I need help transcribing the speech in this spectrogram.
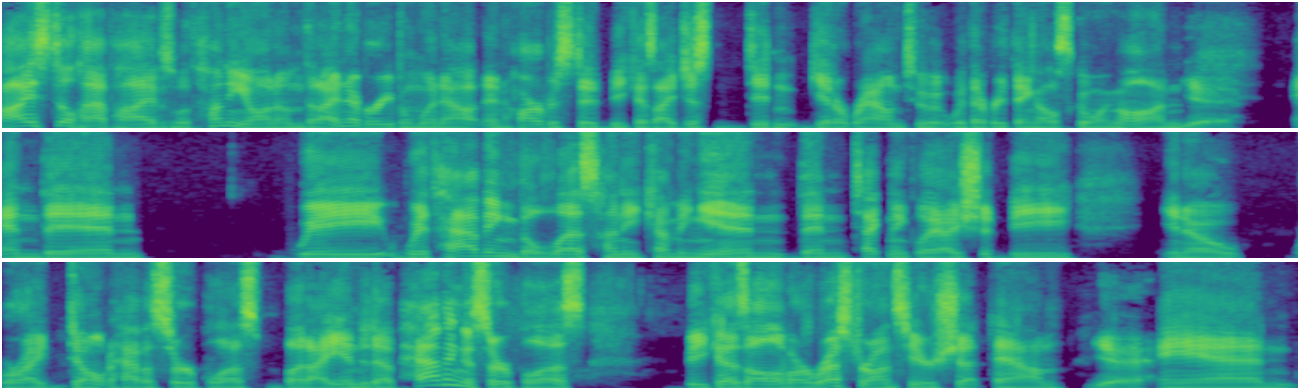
I still have hives with honey on them that I never even went out and harvested because I just didn't get around to it with everything else going on yeah. and then we with having the less honey coming in then technically i should be you know where i don't have a surplus but i ended up having a surplus because all of our restaurants here shut down Yeah. and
